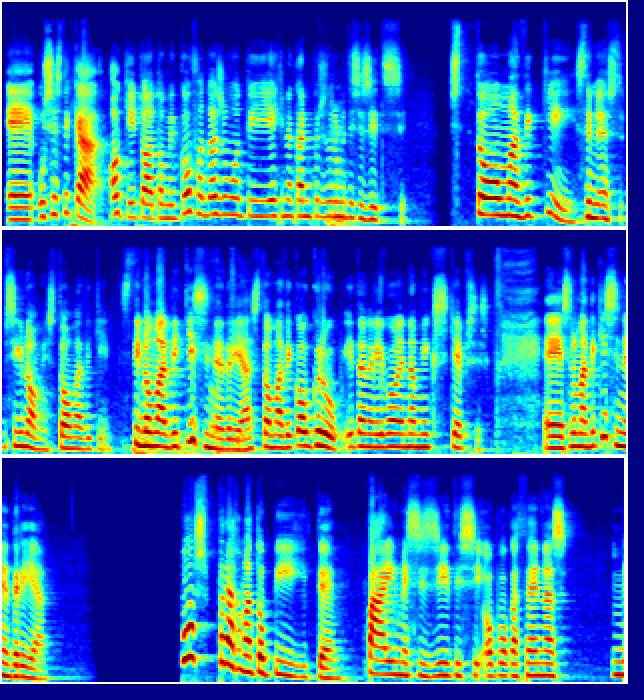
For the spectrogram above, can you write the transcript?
Ε, ουσιαστικά, okay, το ατομικό φαντάζομαι ότι έχει να κάνει περισσότερο mm. με τη συζήτηση. Στο ομαδική, στην, ε, συγγνώμη, στο ομαδική. Στην ναι. ομαδική συνεδρία, στο ομαδικό group, ήταν λίγο ένα μίξ σκέψης. Ε, στην ομαδική συνεδρία, πώς πραγματοποιείται πάλι με συζήτηση όπου ο καθένας ε,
